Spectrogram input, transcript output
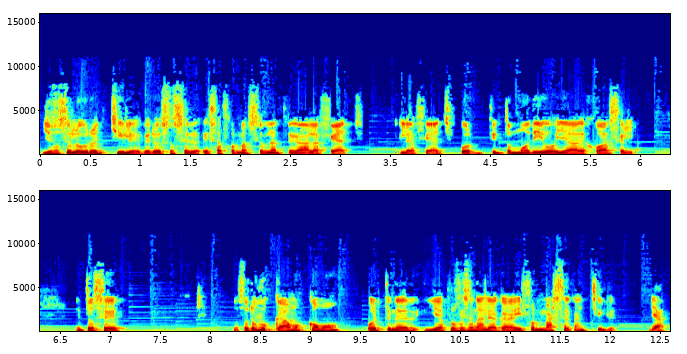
Y eso se logró en Chile, pero eso se- esa formación la entregaba la FH. Y la FH, por distintos motivos, ya dejó de hacerla. Entonces, nosotros buscábamos cómo poder tener guías profesionales acá y formarse acá en Chile. Ya.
